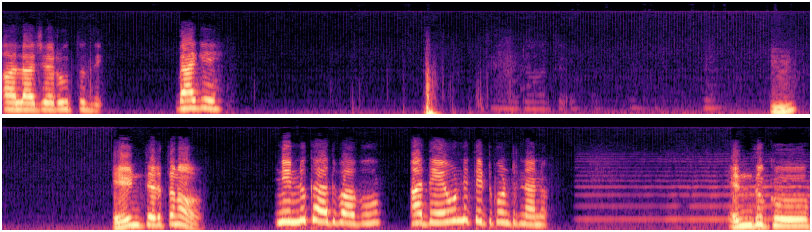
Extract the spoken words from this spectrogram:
అలా జరుగుతుంది. బ్యాగే. ఏం తిడుతున్నావు? నిన్ను కాదు బాబు ఆ దేవుణ్ణి తిట్టుకుంటున్నాను. ఎందుకు?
